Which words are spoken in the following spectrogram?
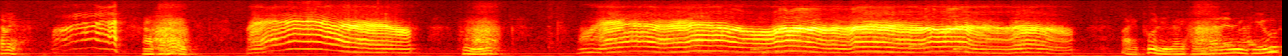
Come here. They haven't done anything to you.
